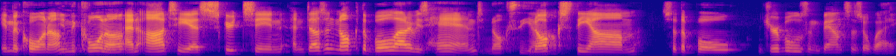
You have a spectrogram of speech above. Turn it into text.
In the corner, in the corner. and RTS scoots in and doesn't knock the ball out of his hand, knocks the arm. knocks the arm so the ball dribbles and bounces away.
